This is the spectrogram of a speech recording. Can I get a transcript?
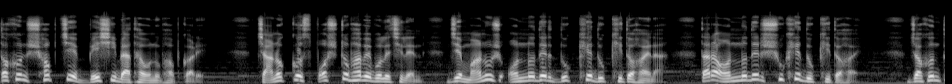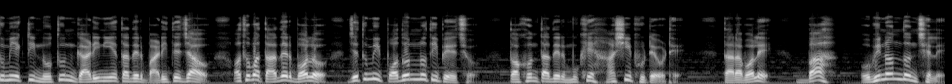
তখন সবচেয়ে বেশি ব্যথা অনুভব করে। চাণক্য স্পষ্টভাবে বলেছিলেন যে মানুষ অন্যদের দুঃখে দুঃখিত হয় না, তারা অন্যদের সুখে দুঃখিত হয়। যখন তুমি একটি নতুন গাড়ি নিয়ে তাদের বাড়িতে যাও, অথবা তাদের বলো যে তুমি পদোন্নতি পেয়েছ তখন তাদের মুখে হাসি ফুটে ওঠে। তারা বলে, বাহ, অভিনন্দন ছেলে,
